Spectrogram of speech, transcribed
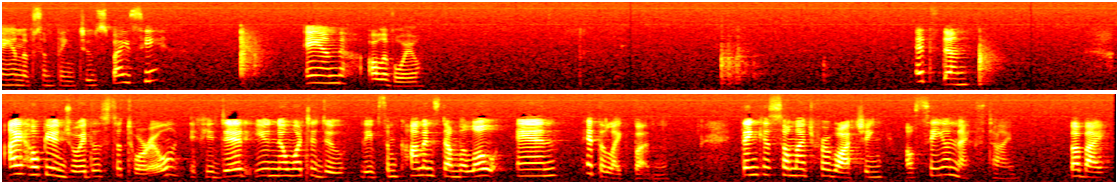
fan of something too spicy, and olive oil. It's done. I hope you enjoyed this tutorial. If you did, you know what to do. Leave some comments down below and hit the like button. Thank you so much for watching. I'll see you next time. Bye-bye.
